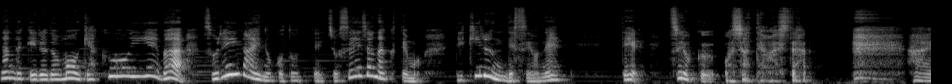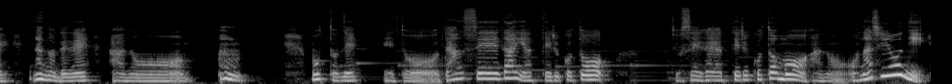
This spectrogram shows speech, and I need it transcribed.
なんだけれども、逆を言えば、それ以外のことって女性じゃなくてもできるんですよね。って強くおっしゃってました。はい。なのでね、あのー、もっとね、えっ、ー、と、男性がやってること女性がやってることも、あの、同じように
